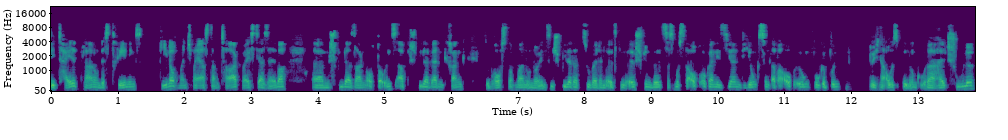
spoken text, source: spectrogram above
Detailplanung des Trainings, gehen auch manchmal erst am Tag, weißt ja selber. Ähm, Spieler sagen auch bei uns ab, Spieler werden krank. Du brauchst nochmal einen U19-Spieler dazu, weil du 11 gegen 11 spielen willst. Das musst du auch organisieren. Die Jungs sind aber auch irgendwo gebunden durch eine Ausbildung oder halt Schule.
